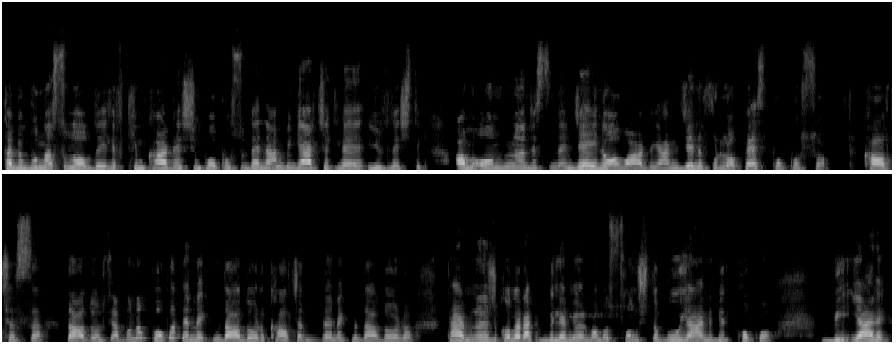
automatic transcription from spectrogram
Tabii bu nasıl oldu Elif? Kim Kardashian poposu denen bir gerçekle yüzleştik. Ama onun öncesinde J-Lo vardı. Yani Jennifer Lopez poposu, kalçası daha doğrusu. Ya buna popo demek mi daha doğru, kalça demek mi daha doğru? Terminolojik olarak bilemiyorum ama sonuçta bu yani bir popo. Bir, yani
